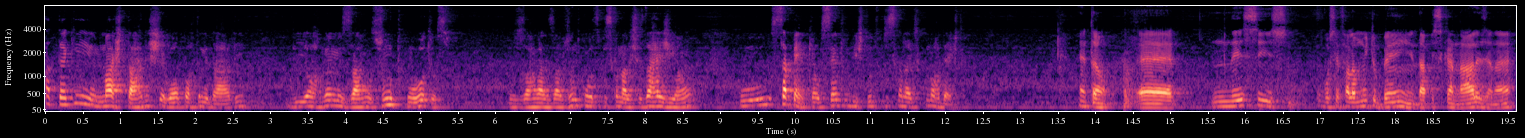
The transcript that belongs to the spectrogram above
até que mais tarde chegou a oportunidade de organizarmos junto com outros, nos organizarmos junto com outros psicanalistas da região, o CEPEM, que é o Centro de Estudos Psicanalíticos do Nordeste. Então, é, nesses, você fala muito bem da psicanálise, né?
